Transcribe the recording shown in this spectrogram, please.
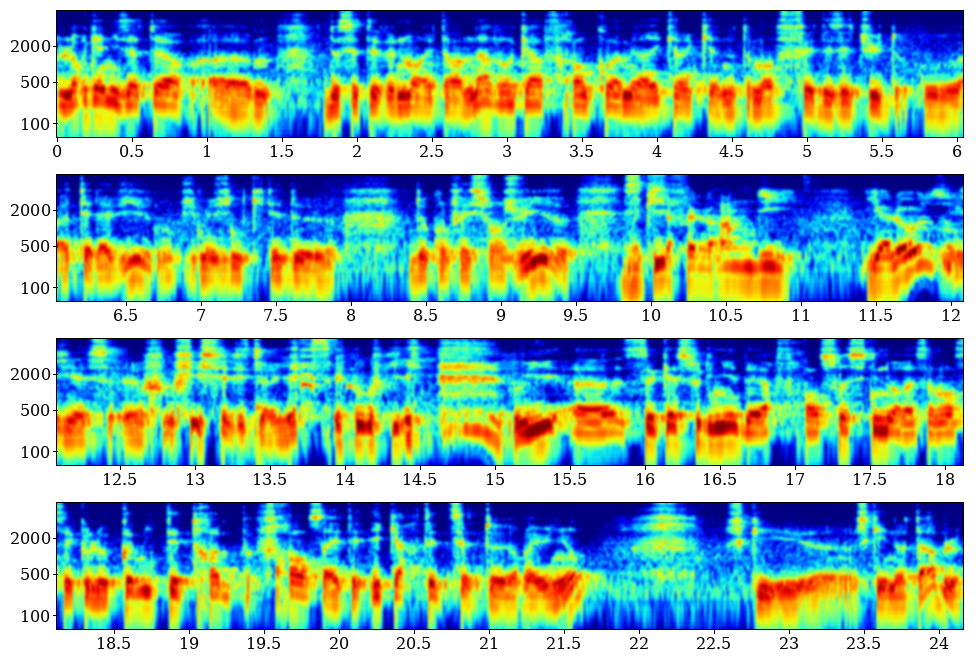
l'organisateur euh, de cet événement est un avocat franco-américain qui a notamment fait des études à Tel Aviv, donc j'imagine qu'il est de, de, confession juive. ce qui s'appelle Randy. Yaloz Yes, oui, j'allais dire yes, oui. oui ce qu'a souligné d'ailleurs François Asselineau récemment, c'est que le comité Trump France a été écarté de cette réunion, ce qui, ce qui est notable.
